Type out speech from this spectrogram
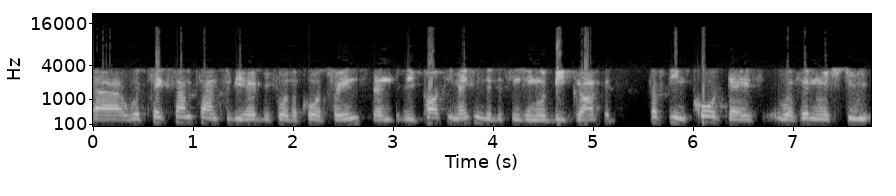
uh, would take some time to be heard before the courts. For instance, the party making the decision would be granted 15 court days within which to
